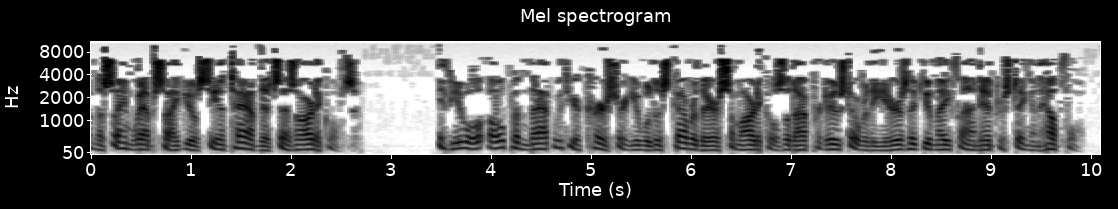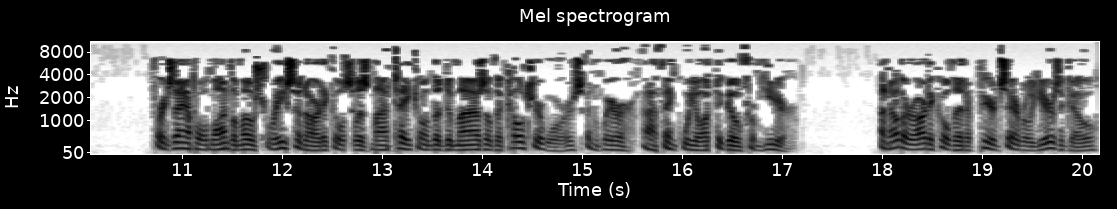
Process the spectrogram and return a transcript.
on the same website, you'll see a tab that says articles. If you will open that with your cursor, you will discover there are some articles that I produced over the years that you may find interesting and helpful. For example, one of the most recent articles was my take on the demise of the culture wars and where I think we ought to go from here. Another article that appeared several years ago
